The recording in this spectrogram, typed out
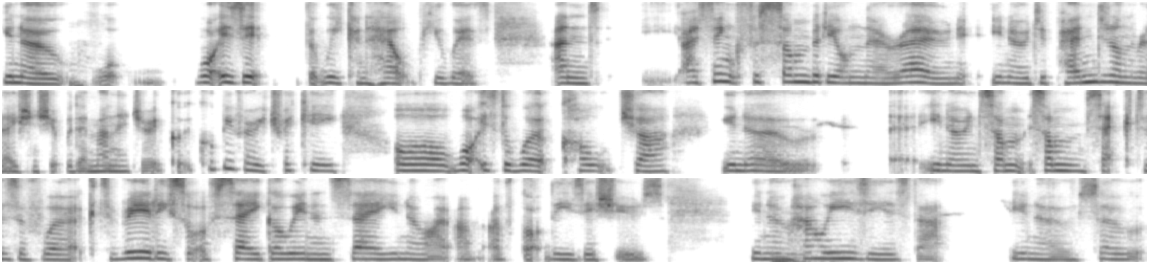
you know, mm. what what is it that we can help you with? And I think for somebody on their own, you know, depending on the relationship with their manager, it could, it could be very tricky. Or what is the work culture? You know, uh, you know, in some some sectors of work, to really sort of say, go in and say, you know, I, I've got these issues. You know, mm. how easy is that? You know, so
